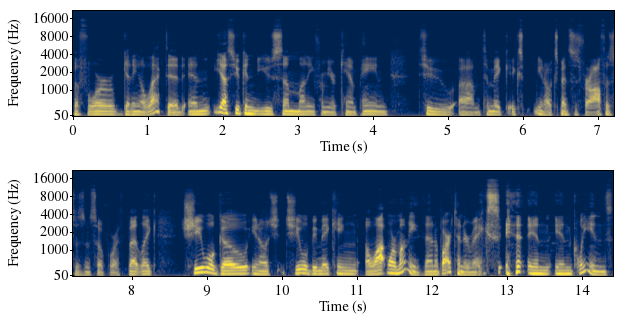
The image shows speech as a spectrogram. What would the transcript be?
before getting elected. And yes, you can use some money from your campaign to um, to make ex- you know expenses for offices and so forth. But like she will go, you know, she, she will be making a lot more money than a bartender makes in in Queens.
